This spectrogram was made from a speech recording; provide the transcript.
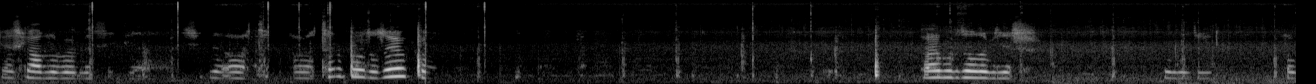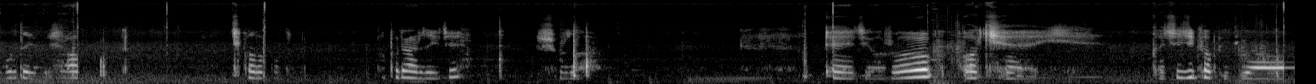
Keşke ablam ölmeseydi ya. Şimdi anahtar, anahtar bu odada yok galiba. Ha burada olabilir. Burada değil. Ha buradaymış. Çıkalım bakalım. Kapı neredeydi? Şurada. E diyorum. Okey. Kaçıncı kapıydı ya?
